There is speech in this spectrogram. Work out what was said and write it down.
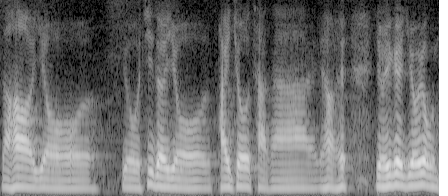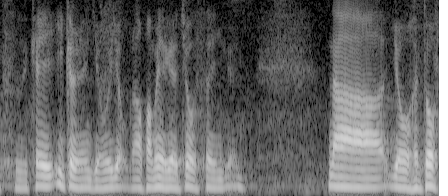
然后有。有记得有排球场啊，然后有一个游泳池可以一个人游泳，然后旁边有一个救生员。那有很多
